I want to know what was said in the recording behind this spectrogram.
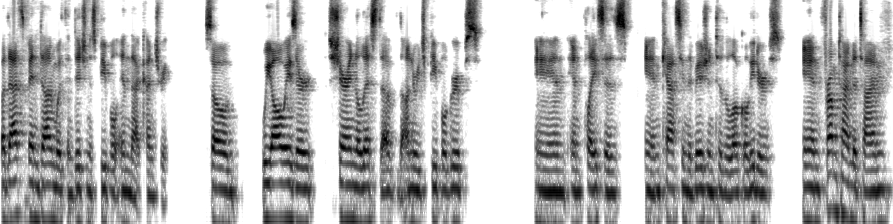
but that's been done with indigenous people in that country. So we always are sharing the list of the unreached people groups and and places and casting the vision to the local leaders. And from time to time,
